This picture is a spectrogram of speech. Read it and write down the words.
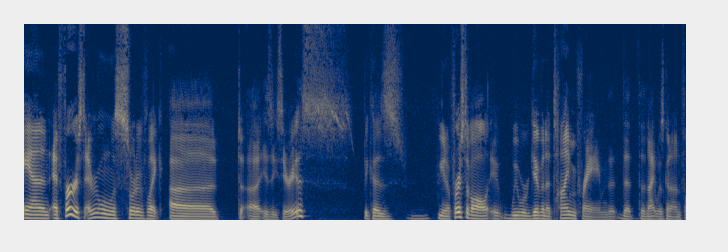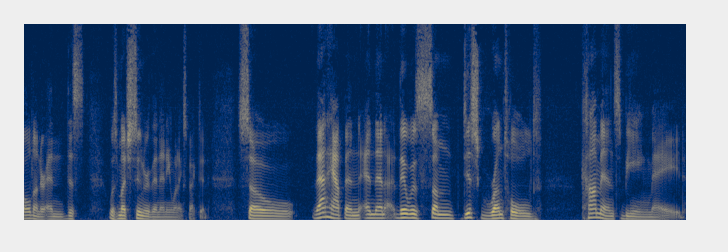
And at first, everyone was sort of like, uh, uh "Is he serious?" Because you know, first of all, it, we were given a time frame that, that the night was going to unfold under, and this was much sooner than anyone expected. So that happened, and then there was some disgruntled comments being made.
